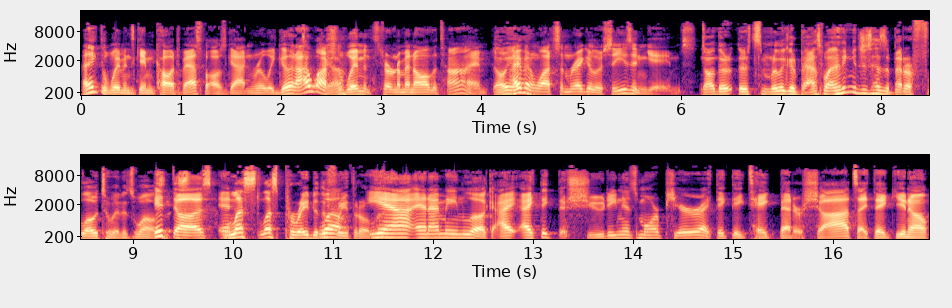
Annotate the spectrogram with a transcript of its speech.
I think the women's game in college basketball has gotten really good. I watch Yeah. the women's tournament all the time. Oh, yeah. I haven't watched some regular season games. No, there, there's some really good basketball. I think it just has a better flow to it as well. It It's- does, it's less less parade to the Well, free throw line. Yeah, and I mean, look, I, I think the shooting is more pure. I think they take better shots. I think, you know,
